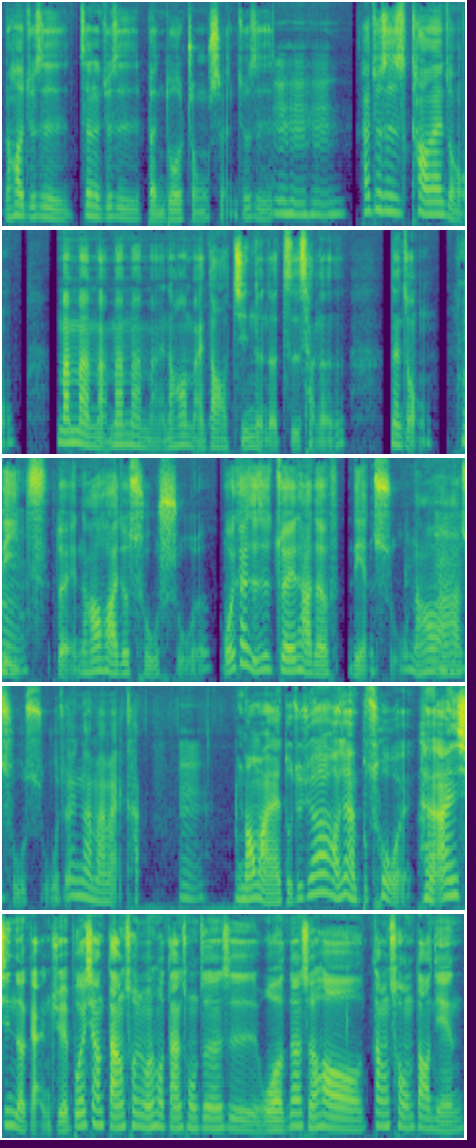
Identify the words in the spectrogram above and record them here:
然后就是真的就是本多终身，就是，嗯哼哼，他就是靠那种慢慢买、慢慢买，然后买到惊人的资产的那种例子，对，然后后来就出书了。我一开始是追他的脸书，然后让他出书，我觉得那买买看，嗯。然后买来读就觉得好像还不错哎，很安心的感觉，不会像当冲，有时候当冲真的是我那时候当冲到连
